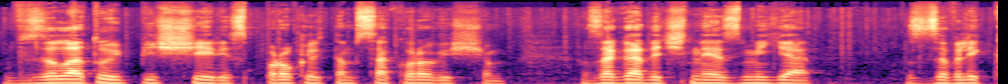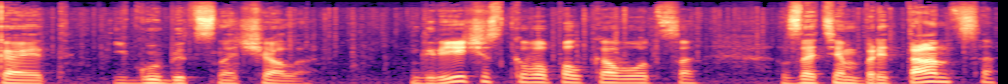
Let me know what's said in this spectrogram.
в золотой пещере с проклятым сокровищем загадочная змея завлекает и губит сначала греческого полководца, затем британца,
